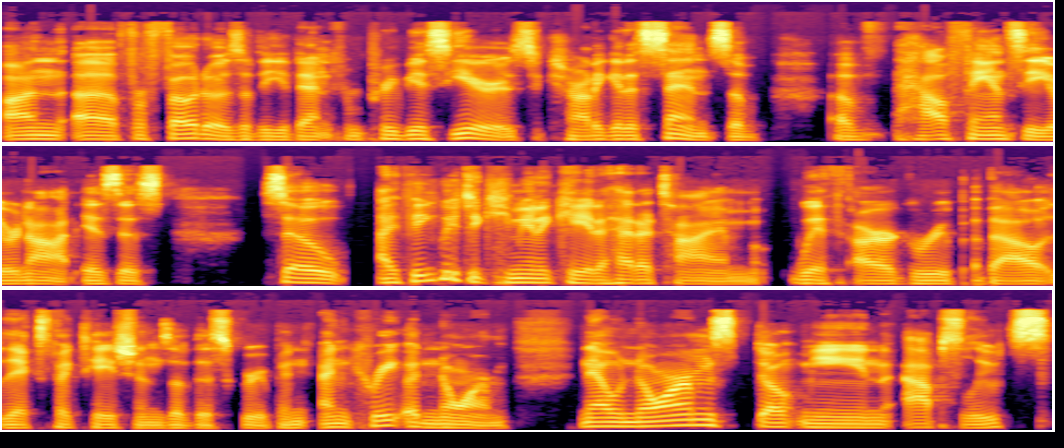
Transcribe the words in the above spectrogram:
on uh, for photos of the event from previous years to try to get a sense of of how fancy or not is this. So i think we have to communicate ahead of time with our group about the expectations of this group and, and create a norm. Now norms don't mean absolutes.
